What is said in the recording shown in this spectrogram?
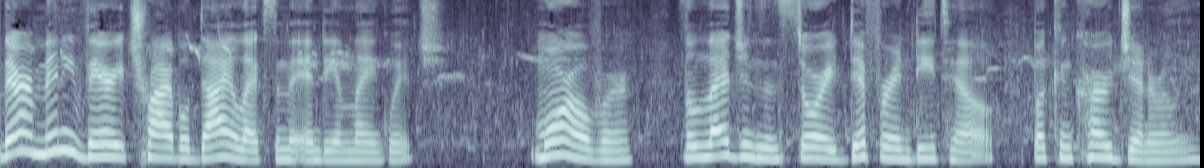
There are many varied tribal dialects in the Indian language. Moreover, the legends and story differ in detail but concur generally.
